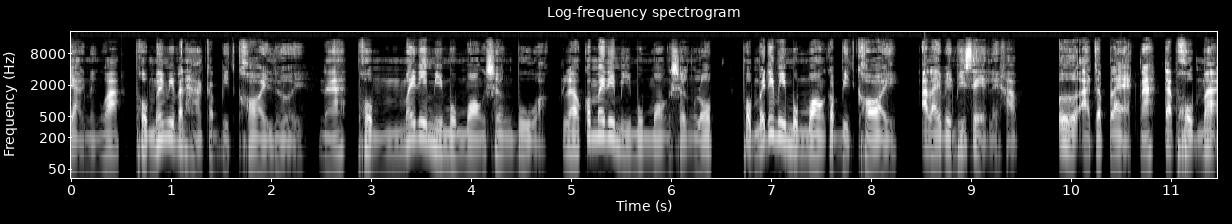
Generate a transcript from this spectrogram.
อย่างหนึ่งว่า ผมไม่มีปัญหากับบิตคอยเลยนะผมไม่ได้มีมุมมองเชิงบวก แล้วก็ไม่ได้มีมุมมองเชิงลบ ผมไม่ได้มีมุมมองกับบิตคอยอะไรเป็นพิเศษเลยครับ เอออาจจะแปลกนะ แต่ผมอะ่ะ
